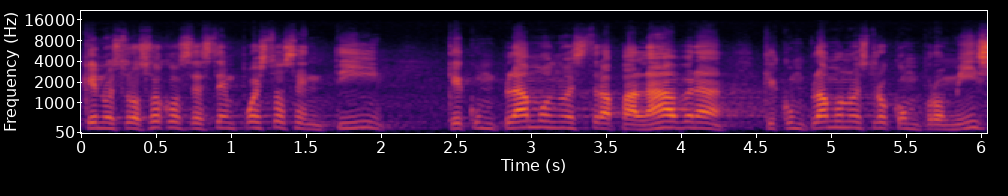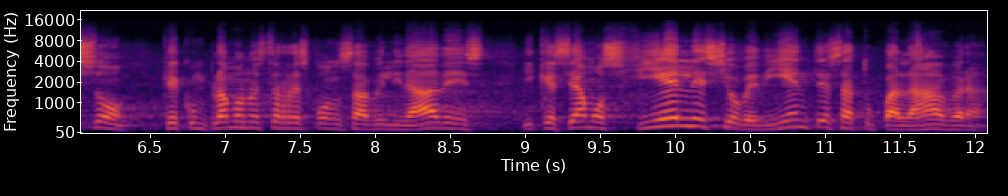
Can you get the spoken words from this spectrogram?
que nuestros ojos estén puestos en ti, que cumplamos nuestra palabra, que cumplamos nuestro compromiso, que cumplamos nuestras responsabilidades y que seamos fieles y obedientes a tu palabra.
